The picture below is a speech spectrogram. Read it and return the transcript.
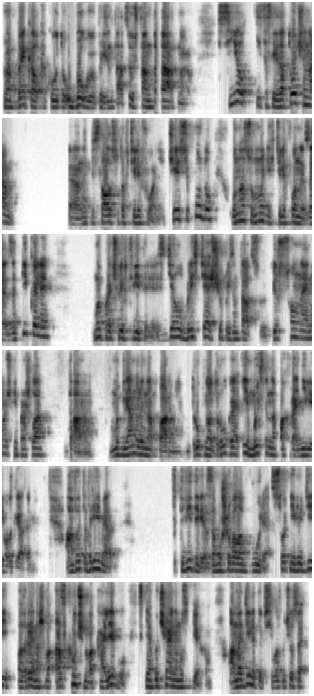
пробекал какую-то убогую презентацию, стандартную, сел и сосредоточенно э, написал что-то в телефоне. Через секунду у нас у многих телефоны запикали, мы прочли в Твиттере, сделал блестящую презентацию, бессонная ночь не прошла даром. Мы глянули на парня, друг на друга и мысленно похоронили его взглядами. А в это время Твиттере забушевала буря. Сотни людей поздравили нашего раскрученного коллегу с необычайным успехом. А на деле это всего случился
